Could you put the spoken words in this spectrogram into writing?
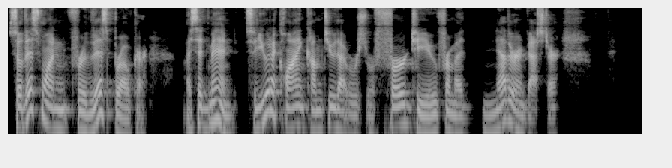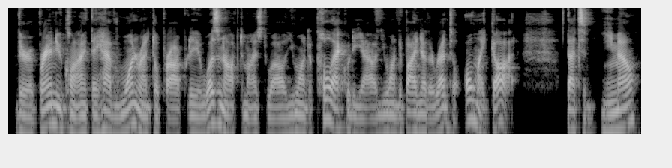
So this one for this broker, I said, man, so you had a client come to you that was referred to you from another investor they're a brand new client. They have one rental property. It wasn't optimized well. You want to pull equity out. You want to buy another rental. Oh my God. That's an email.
